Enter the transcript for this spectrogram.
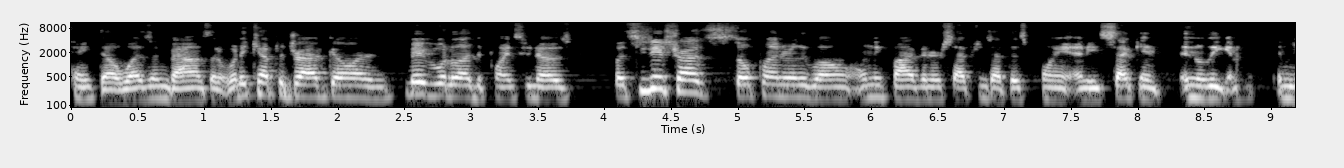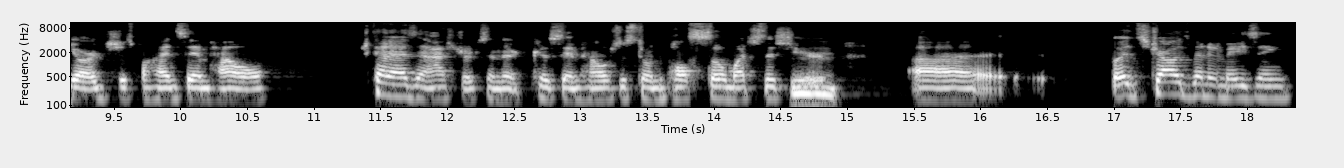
Tank Dell was in bounds and it would have kept the drive going and maybe would have led to points. Who knows? But CJ Stroud's still playing really well. Only five interceptions at this point, and he's second in the league in, in yards, just behind Sam Howell, which kind of has an asterisk in there because Sam Howell's just throwing the ball so much this year. Mm. Uh, but Stroud's been amazing.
